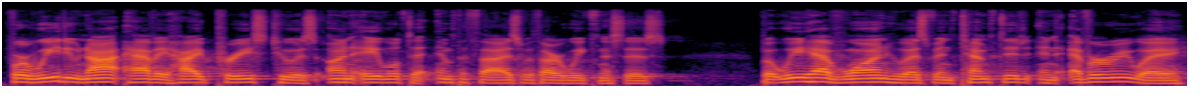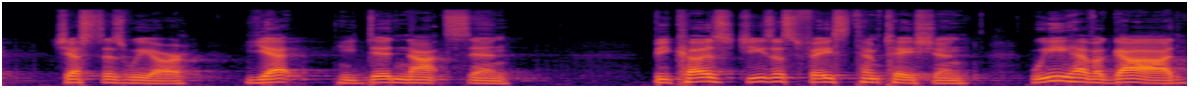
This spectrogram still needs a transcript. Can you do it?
"For we do not have a high priest who is unable to empathize with our weaknesses, but we have one who has been tempted in every way, just as we are, yet he did not sin." Because Jesus faced temptation, we have a God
